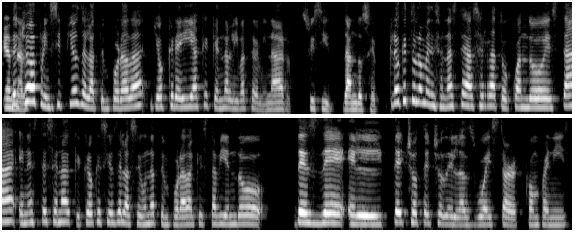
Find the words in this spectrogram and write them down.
de hecho, a principios de la temporada yo creía que Kendall iba a terminar suicidándose. Creo que tú lo mencionaste hace rato, cuando está en esta escena que creo que sí es de la segunda temporada que está viendo desde el techo, techo de las Waystar Companies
